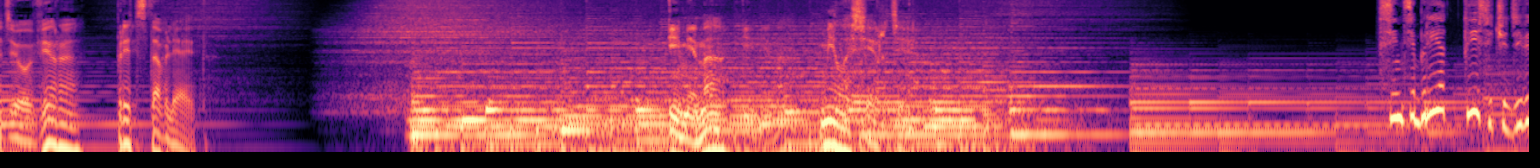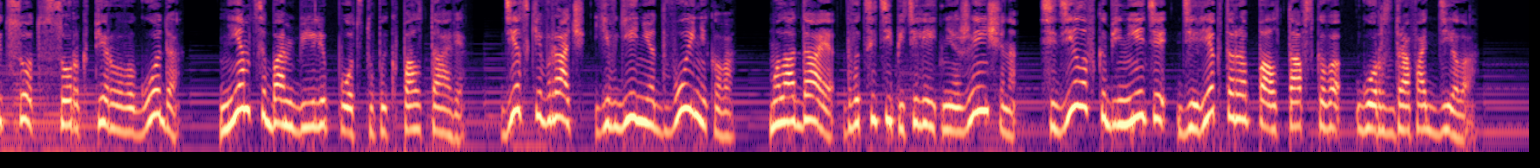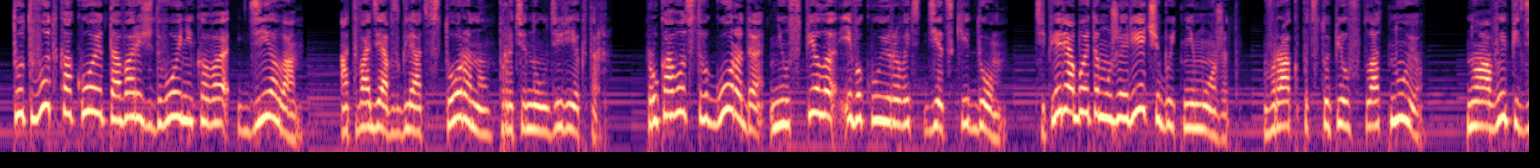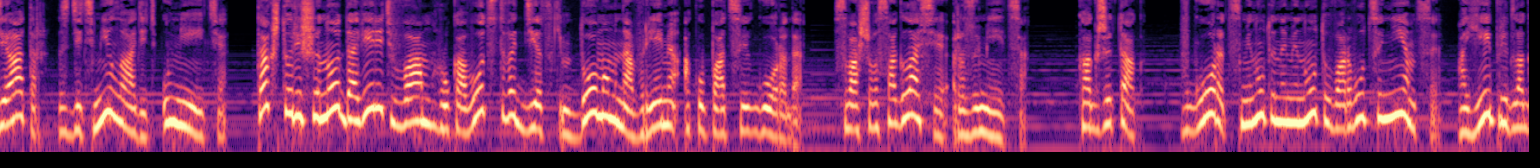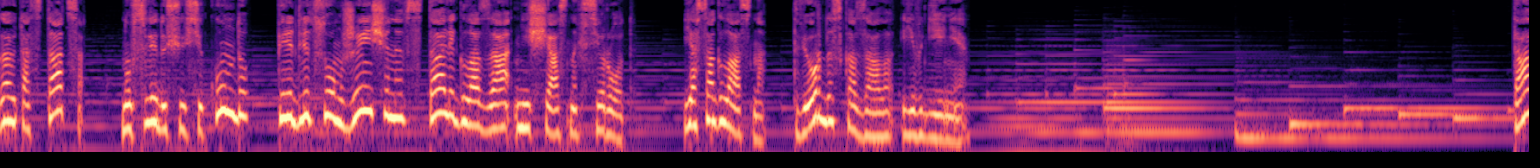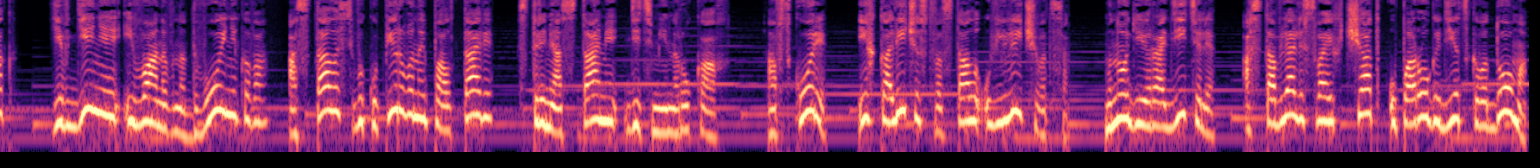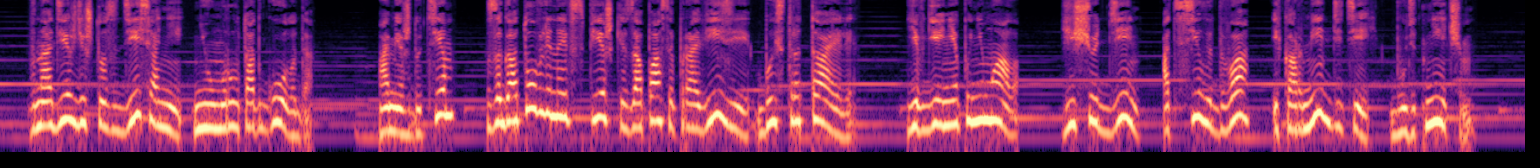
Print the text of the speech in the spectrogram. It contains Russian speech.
Радио «Вера» представляет Имена, имена милосердие. В сентябре 1941 года немцы бомбили подступы к Полтаве. Детский врач Евгения Двойникова, молодая 25-летняя женщина, сидела в кабинете директора Полтавского горздравотдела. Тут вот какое, товарищ Двойникова, дело, отводя взгляд в сторону, протянул директор. Руководство города не успело эвакуировать детский дом. Теперь об этом уже речи быть не может. Враг подступил вплотную. Ну а вы, педиатр, с детьми ладить умеете. Так что решено доверить вам руководство детским домом на время оккупации города. С вашего согласия, разумеется. Как же так? В город с минуты на минуту ворвутся немцы, а ей предлагают остаться, но в следующую секунду перед лицом женщины встали глаза несчастных сирот. «Я согласна», – твердо сказала Евгения. Так Евгения Ивановна Двойникова осталась в оккупированной Полтаве с тремястами детьми на руках. А вскоре их количество стало увеличиваться. Многие родители оставляли своих чад у порога детского дома в надежде, что здесь они не умрут от голода. А между тем, заготовленные в спешке запасы провизии быстро таяли. Евгения понимала, еще день от силы два и кормить детей будет нечем.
